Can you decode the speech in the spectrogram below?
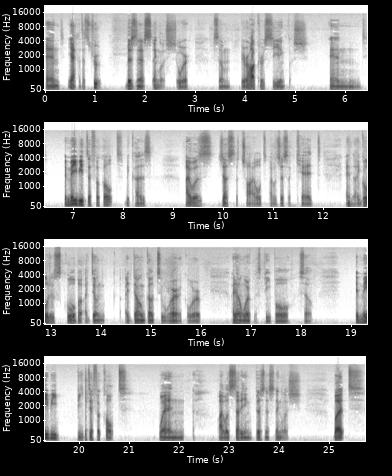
And yeah, that's true. Business English or some bureaucracy English. And it may be difficult because I was just a child. I was just a kid and I go to school but I don't I don't go to work or I don't work with people. So it may be be difficult when I was studying business English. But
